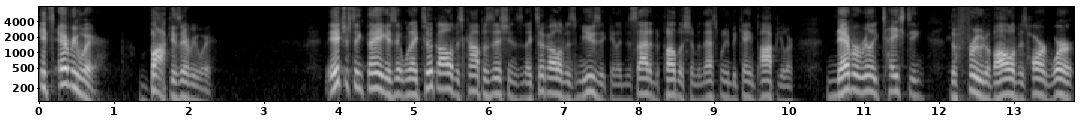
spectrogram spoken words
It's everywhere. Bach is everywhere. The interesting thing is that when they took all of his compositions and they took all of his music and they decided to publish them, and that's when he became popular, never really tasting the fruit of all of his hard work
